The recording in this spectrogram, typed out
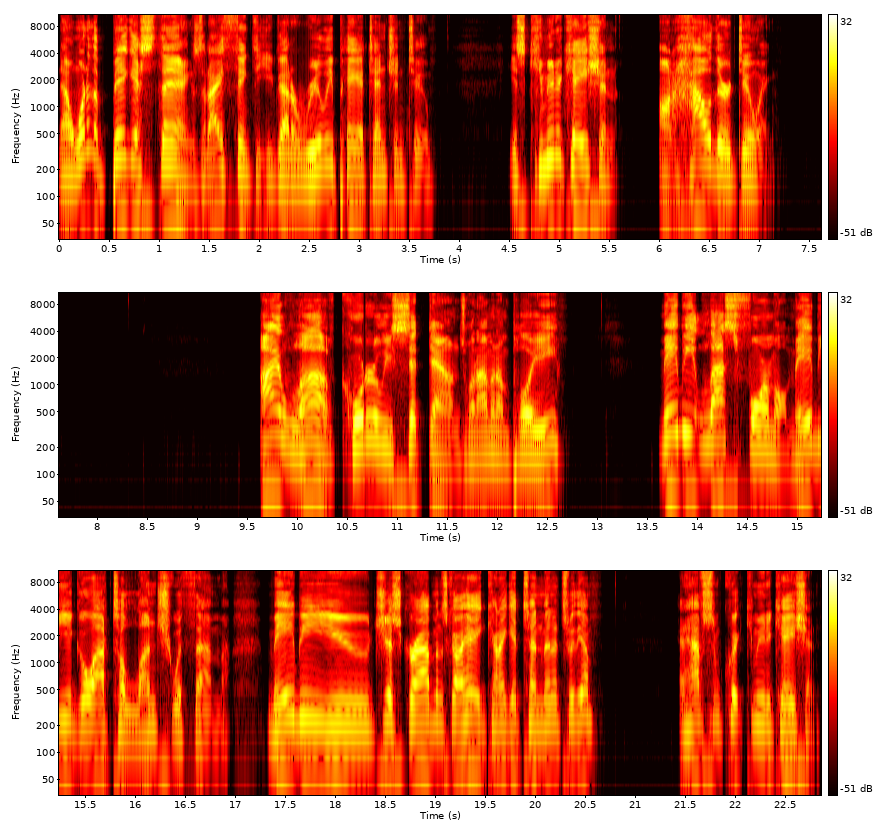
Now, one of the biggest things that I think that you've got to really pay attention to is communication on how they're doing. I love quarterly sit downs when I'm an employee. Maybe less formal. Maybe you go out to lunch with them. Maybe you just grab them and go, hey, can I get 10 minutes with you? And have some quick communication.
